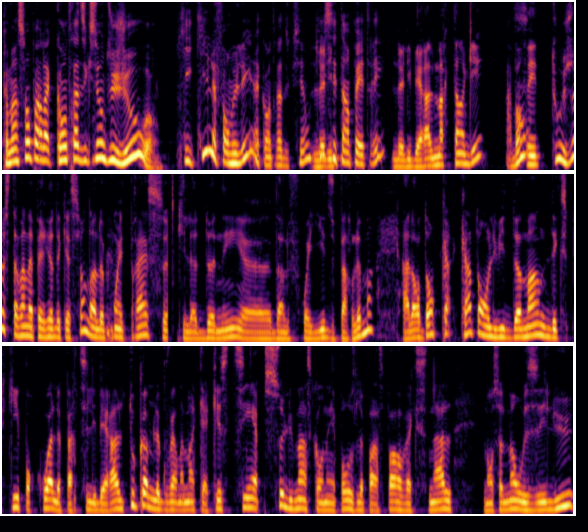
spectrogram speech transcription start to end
Commençons par la contradiction du jour. Qui, qui l'a formulé, la contradiction? Qui s'est empêtré? Le libéral Marc Tanguay. Ah bon? C'est tout juste avant la période de questions dans le point de presse qu'il a donné euh, dans le foyer du Parlement. Alors donc, quand, quand on lui demande d'expliquer pourquoi le Parti libéral, tout comme le gouvernement caquiste, tient absolument à ce qu'on impose le passeport vaccinal, non seulement aux élus,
